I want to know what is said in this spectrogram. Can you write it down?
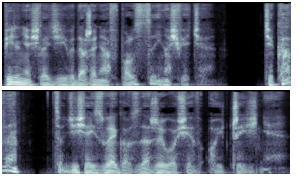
Pilnie śledzi wydarzenia w Polsce i na świecie. Ciekawe, co dzisiaj złego zdarzyło się w ojczyźnie.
